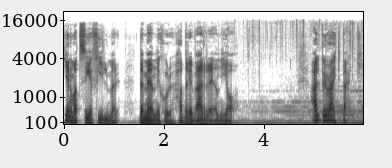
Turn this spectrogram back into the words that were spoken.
Genom att se filmer där människor hade det värre än jag. I'll be right back.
